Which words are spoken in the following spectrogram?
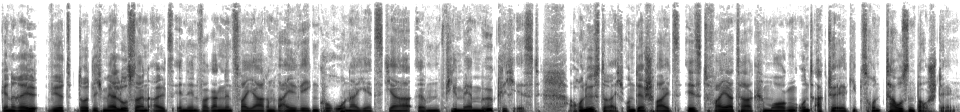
Generell wird deutlich mehr los sein als in den vergangenen zwei Jahren, weil wegen Corona jetzt ja ähm, viel mehr möglich ist. Auch in Österreich und der Schweiz ist Feiertag morgen und aktuell gibt's rund 1000 Baustellen.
